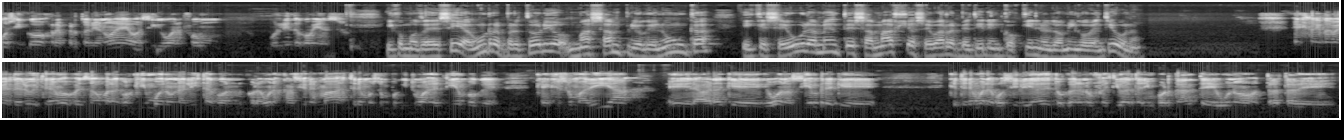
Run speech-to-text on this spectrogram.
músicos, repertorio nuevo, así que bueno, fue un, un lindo comienzo. Y como te decía, un repertorio más amplio que nunca y que seguramente esa magia se va a repetir en Cosquín el domingo 21. Exactamente, Luis. Tenemos pensado para Cosquín, bueno, una lista con, con algunas canciones más. Tenemos un poquito más de tiempo que, que en Jesús María. Eh, la verdad que, bueno, siempre que, que, tenemos la posibilidad de tocar en un festival tan importante, uno trata de,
